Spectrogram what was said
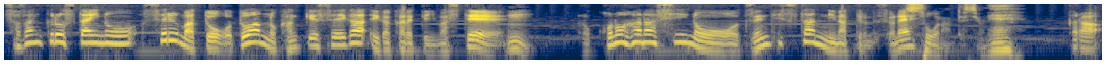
サザンクロス隊のセルマとドアンの関係性が描かれていまして、うん。あのこの話の前日談になってるんですよね。そうなんですよね。だから、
